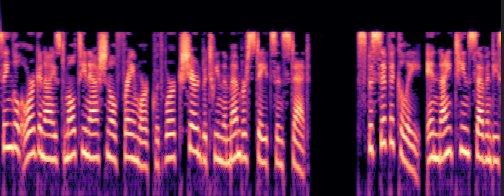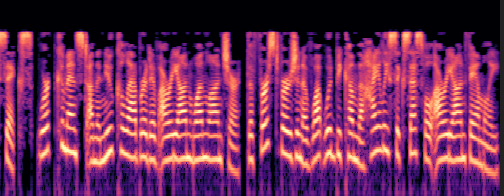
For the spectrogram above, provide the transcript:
single organized multinational framework with work shared between the member states instead. Specifically, in 1976, work commenced on the new collaborative Ariane 1 launcher, the first version of what would become the highly successful Ariane family,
